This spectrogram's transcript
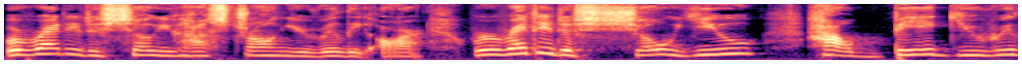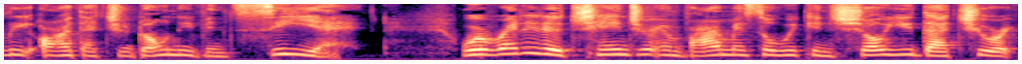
We're ready to show you how strong you really are. We're ready to show you how big you really are that you don't even see yet. We're ready to change your environment so we can show you that you're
